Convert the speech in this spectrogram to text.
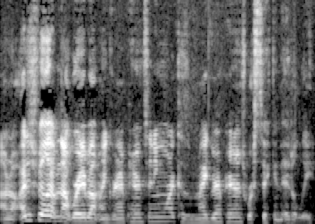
I don't know. I just feel like I'm not worried about my grandparents anymore because my grandparents were sick in Italy.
